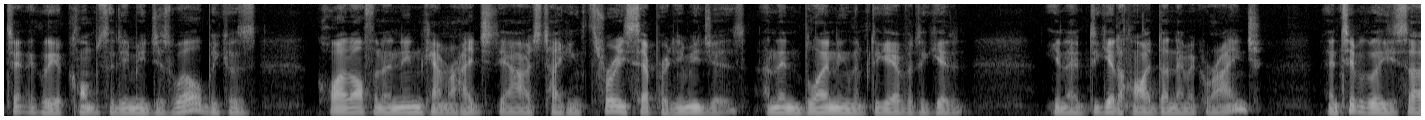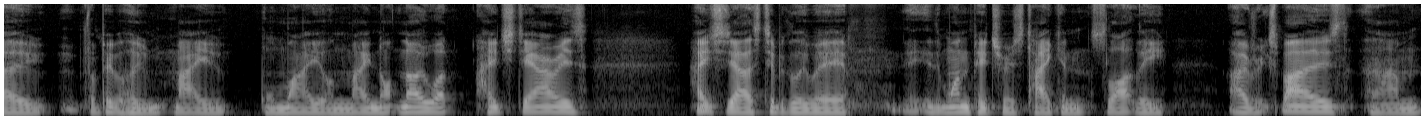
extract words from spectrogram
technically a composite image as well because quite often an in camera HDR is taking three separate images and then blending them together to get, you know, to get a high dynamic range. And typically, so for people who may or may or may not know what HDR is, HDR is typically where one picture is taken slightly overexposed. Um,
